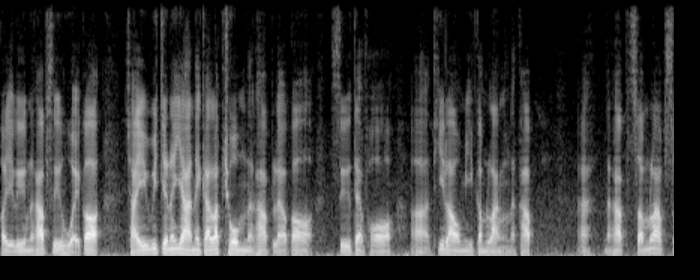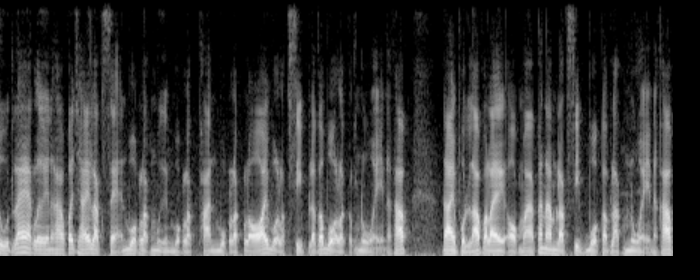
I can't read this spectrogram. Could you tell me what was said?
ก็อย่าลืมนะครับ ซื้อหวยก็ ใช้วิจารณญาณในการรับชมนะครับ แล้วก็ซื้อแต่พออที่เรามีกำลังนะครับอะนะครับสำหรับสูตรแรกเลยนะครับ ก็ใช้หลักแสนบวกหลักหมื่นบวกหลักพันบวกหลักร้อยบวกหลักสิบแล้วก็บวกหลักหน่วยนะครับ ได้ผลลัพธ์อะไรออกมาก็นำหลัก 10 บวกกับหลักหน่วยนะครับ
